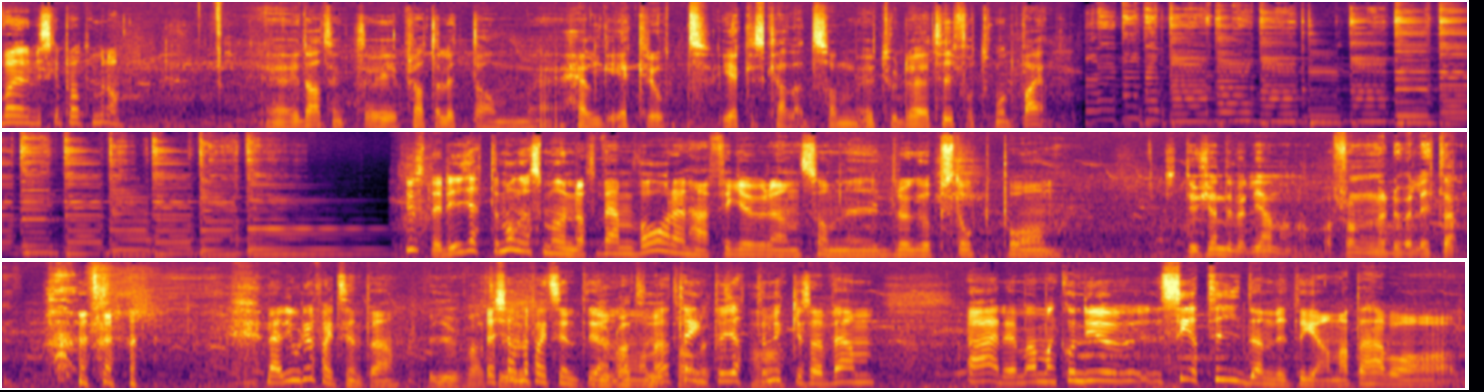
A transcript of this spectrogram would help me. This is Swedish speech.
Vad är det vi ska prata om idag? Eh, idag tänkte vi prata lite om eh, Helge Ekroth, Ekis kallad, som utgjorde tifot mot Bayern. Just det, det är jättemånga som har undrat vem var den här figuren som ni drog upp stort på... Du kände väl igen honom va? från när du var liten? Nej, det gjorde jag faktiskt inte. Jag kände faktiskt inte igen honom. Jag tänkte jättemycket så här, vem är det? Man kunde ju se tiden lite grann, att det här var...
